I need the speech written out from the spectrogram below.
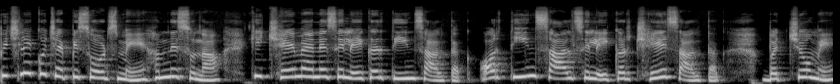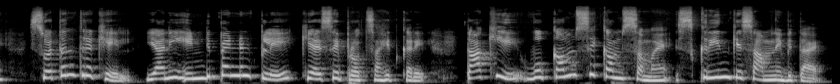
पिछले कुछ एपिसोड्स में हमने सुना कि छः महीने से लेकर तीन साल तक और तीन साल से लेकर छः साल तक बच्चों में स्वतंत्र खेल, यानी इंडिपेंडेंट प्ले कैसे प्रोत्साहित करें, ताकि वो कम से कम समय स्क्रीन के सामने बिताए।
